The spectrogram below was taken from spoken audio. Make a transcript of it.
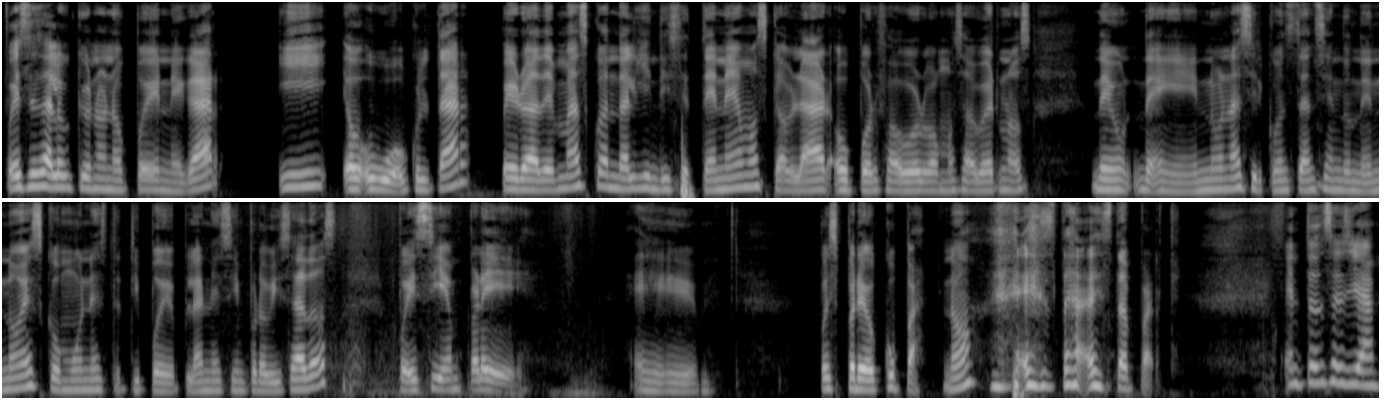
pues es algo que uno no puede negar y o, ocultar, pero además cuando alguien dice tenemos que hablar o por favor vamos a vernos de, en una circunstancia en donde no es común este tipo de planes improvisados, pues siempre eh, pues preocupa, ¿no? esta, esta parte. Entonces ya,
